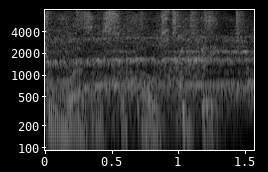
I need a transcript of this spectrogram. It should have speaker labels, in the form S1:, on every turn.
S1: She wasn't supposed to be.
